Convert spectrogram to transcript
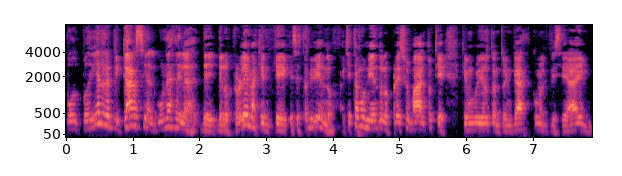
podrían replicarse algunas de, las, de, los problemas que, que, se están viviendo. Aquí estamos viendo los precios más altos que, que, hemos vivido tanto en gas como electricidad en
